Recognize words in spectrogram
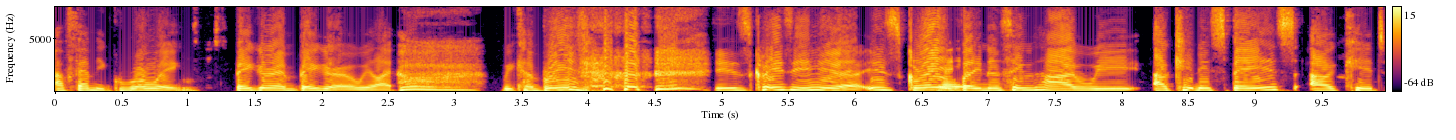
our family growing bigger and bigger. We're like, oh, we can breathe. it's crazy here. It's great, right. but in the same time, we our kid needs space. Our kid,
